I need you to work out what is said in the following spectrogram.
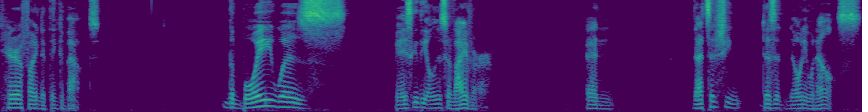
terrifying to think about. The boy was basically the only survivor. And that's if she doesn't know anyone else.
